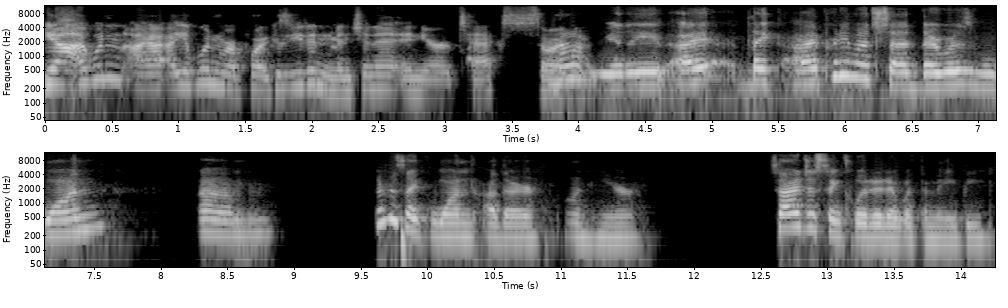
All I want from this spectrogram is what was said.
Yeah, I wouldn't. I, I wouldn't report because you didn't mention it in your text. So I Not wouldn't- really. I like I pretty much said there was one um there was like one other on here. So I just included it with a maybe.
